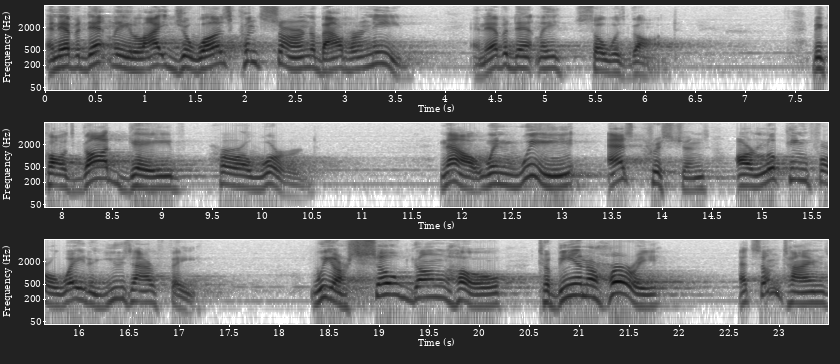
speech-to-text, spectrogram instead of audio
And evidently, Elijah was concerned about her need. And evidently, so was God. Because God gave her a word. Now, when we as Christians are looking for a way to use our faith, we are so gung ho to be in a hurry that sometimes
